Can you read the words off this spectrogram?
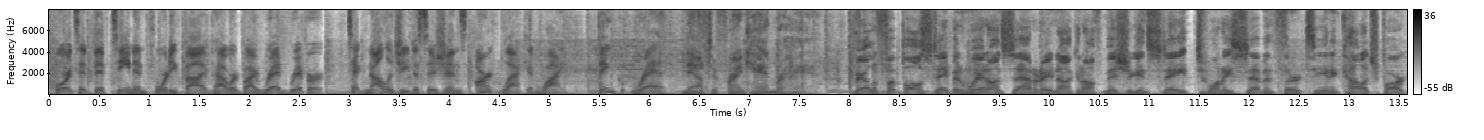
Sports at 15 and 45 powered by Red River. Technology decisions aren't black and white. Think red. Now to Frank Hanrahan. Maryland football statement win on Saturday, knocking off Michigan State 27 13 in College Park.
